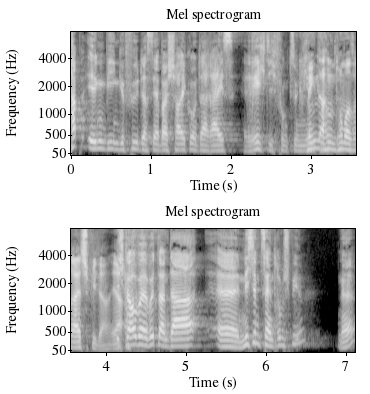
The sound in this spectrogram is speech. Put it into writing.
hab irgendwie ein Gefühl, dass der bei Schalke unter Reis richtig funktioniert. Klingt nach einem Thomas Reis-Spieler, ja. Ich glaube, er wird dann da äh, nicht im Zentrum spielen, ne?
